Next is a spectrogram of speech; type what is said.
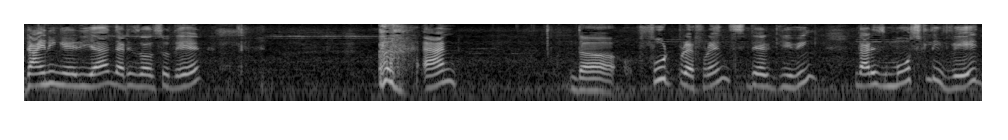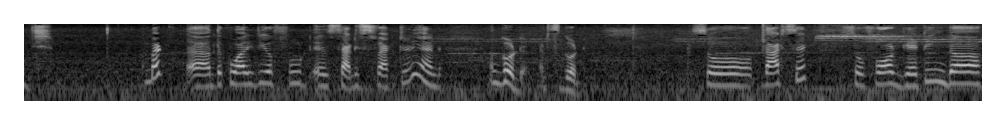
dining area that is also there and the food preference they're giving that is mostly veg but uh, the quality of food is satisfactory and good it's good. So that's it. So for getting the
